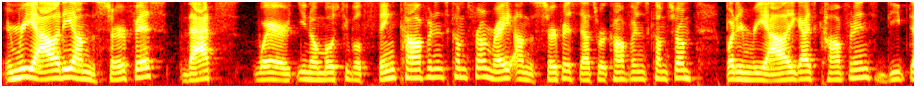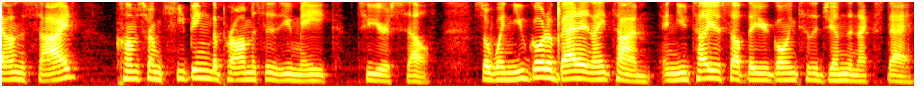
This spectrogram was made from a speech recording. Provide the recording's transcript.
In reality, on the surface, that's where, you know, most people think confidence comes from, right? On the surface, that's where confidence comes from. But in reality, guys, confidence deep down inside comes from keeping the promises you make to yourself. So when you go to bed at nighttime and you tell yourself that you're going to the gym the next day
